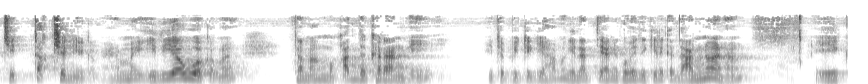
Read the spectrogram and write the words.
චිත්තක්ෂණයකම හැම ඉරියව්වකම තමන් මොකද්ද කරන්නේ හිත පිට ගියාම ගෙනත් යන්නේ කොහෙද කියලා එක දන්නවනම් ඒක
